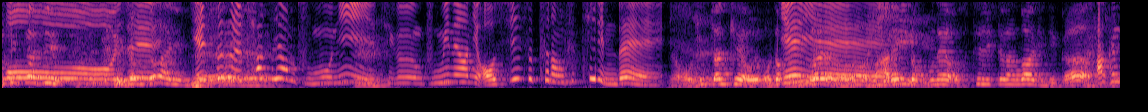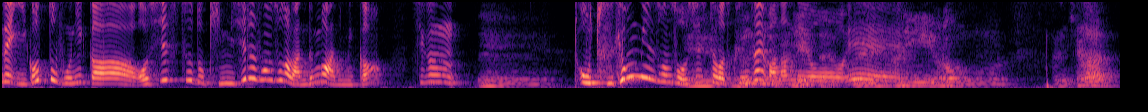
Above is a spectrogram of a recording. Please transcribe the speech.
뭐 그 이제 정도는 아닌데. 1등을 차지한 부문이 네. 지금 국민의 한이 어시스트랑 스틸인데 않게 얻- 얻어버린 예, 거예요. 예. 마레이 덕분에 스틸 1등한 거 아닙니까? 아 근데 이것도 보니까 어시스트도 김시래 선수가 만든 거 아닙니까? 지금 네. 오 두경민 선수 어시스트가 네, 굉장히 많았네요. 예. 네. 아니 여러분 아니 제가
